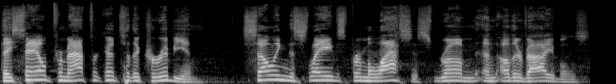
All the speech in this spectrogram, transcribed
They sailed from Africa to the Caribbean, selling the slaves for molasses, rum, and other valuables.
